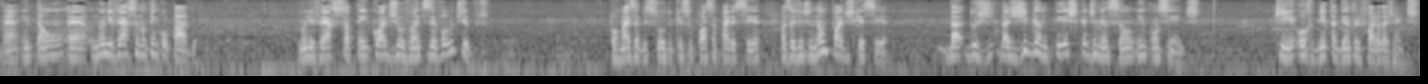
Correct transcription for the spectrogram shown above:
Né? Então, é, no universo não tem culpado. No universo só tem coadjuvantes evolutivos. Por mais absurdo que isso possa parecer, mas a gente não pode esquecer da, do, da gigantesca dimensão inconsciente que orbita dentro e fora da gente.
